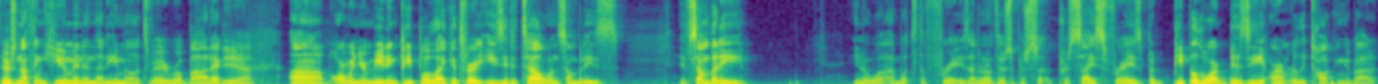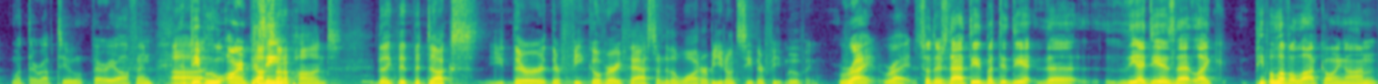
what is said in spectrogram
There's nothing human in that email. It's very robotic Yeah. um, or when you're meeting people, like it's very easy to tell when somebody's, if somebody, you know, what, what's the phrase? I don't know if there's a preci- precise phrase, but people who are busy aren't really talking about what they're up to very often, and Uh, people who aren't busy. Ducks on a pond. Like the, the ducks, you, their their feet go very fast under the water, but you don't see their feet moving. right, right. So there's that. The, but the, the the the idea is that like people who have a lot going on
